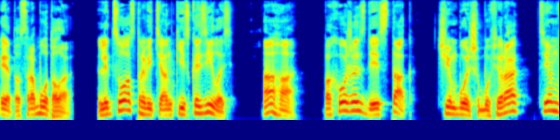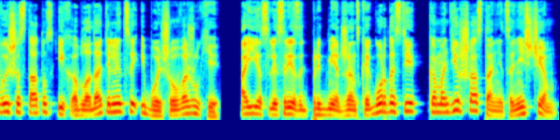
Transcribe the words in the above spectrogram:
это сработало. Лицо островитянки исказилось. Ага, похоже здесь так. Чем больше буфера, тем выше статус их обладательницы и больше уважухи. А если срезать предмет женской гордости, командирша останется ни с чем.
